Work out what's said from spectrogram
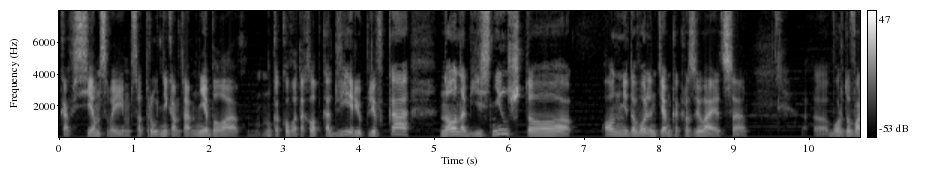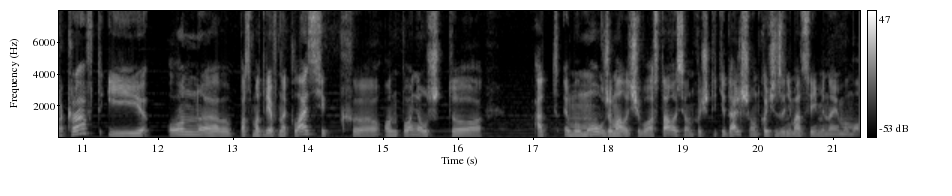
ко всем своим сотрудникам, там не было ну, какого-то хлопка дверью, плевка, но он объяснил, что он недоволен тем, как развивается э, World of Warcraft, и он, э, посмотрев на классик, э, он понял, что от ММО уже мало чего осталось, он хочет идти дальше, он хочет заниматься именно ММО.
